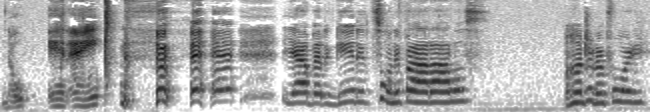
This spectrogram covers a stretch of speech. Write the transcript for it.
Nope, it ain't. Y'all better get it. $25. 140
